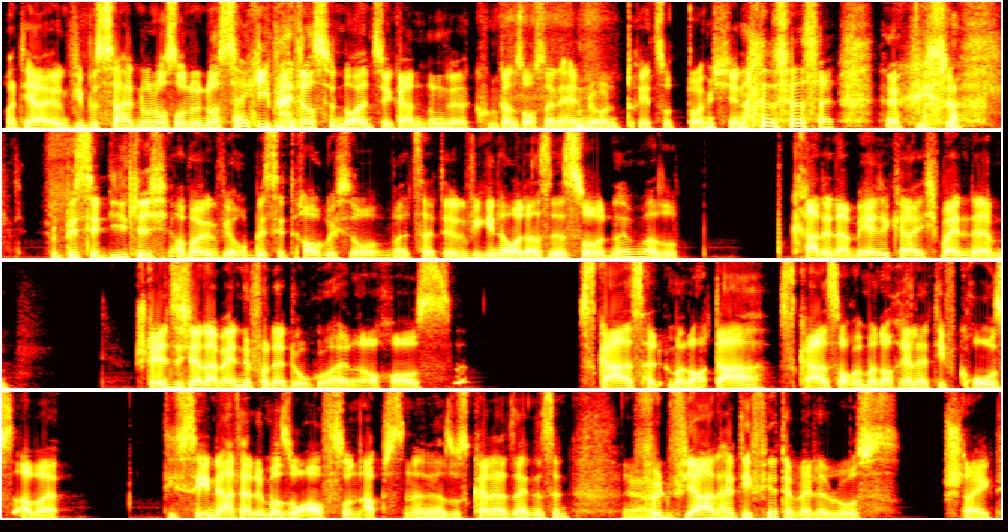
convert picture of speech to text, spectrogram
Und ja, irgendwie bist du halt nur noch so eine Nostalgie-Band aus den 90ern. Und er guckt dann so auf seine Hände und dreht so Däumchen. das ist halt irgendwie so ein bisschen niedlich, aber irgendwie auch ein bisschen traurig so, weil es halt irgendwie genau das ist so, ne? Also gerade in Amerika, ich meine, ähm, stellt sich dann am Ende von der Doku halt auch raus, Ska ist halt immer noch da, Ska ist auch immer noch relativ groß, aber die Szene hat halt immer so Aufs und Ups, ne? Also es kann halt sein, dass in ja. fünf Jahren halt die vierte Welle lossteigt.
